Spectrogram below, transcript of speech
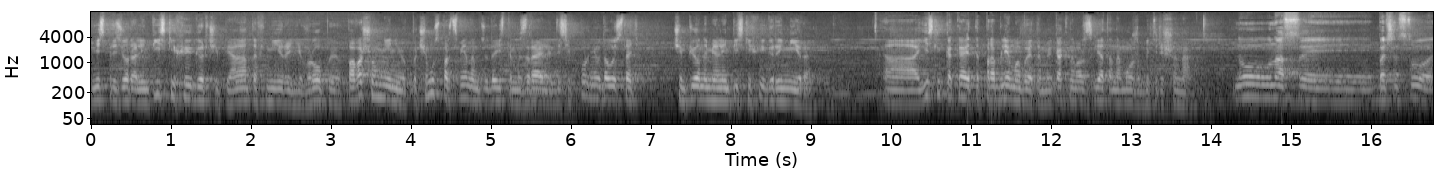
Есть призеры Олимпийских игр, чемпионатов мира, Европы. По вашему мнению, почему спортсменам-дзюдоистам Израиля до сих пор не удалось стать чемпионами Олимпийских игр и мира? А, есть ли какая-то проблема в этом и как, на ваш взгляд, она может быть решена? Ну, у нас э, большинство,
